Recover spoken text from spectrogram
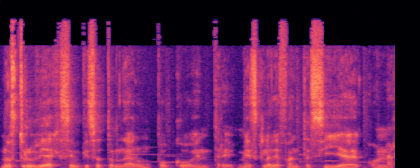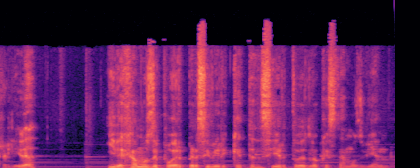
nuestro viaje se empieza a tornar un poco entre mezcla de fantasía con la realidad, y dejamos de poder percibir qué tan cierto es lo que estamos viendo.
